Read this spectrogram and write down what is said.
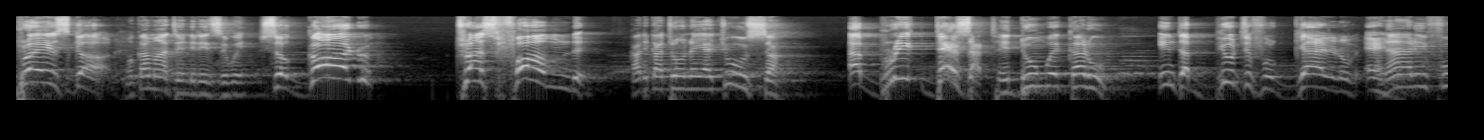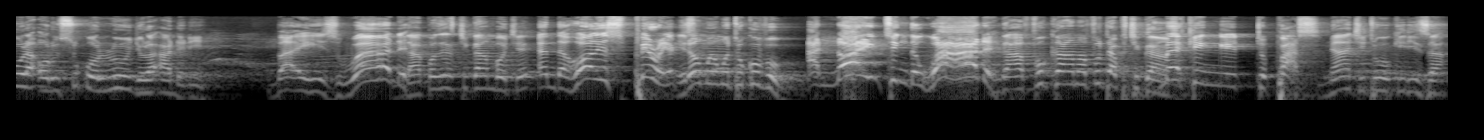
Praise God. mukama atenderezebwe So God transformed kati katonda yakyusa a brick desert eddungu ekkalu into a beautiful garden of Eden n'alifuula olusuku olulungi olwa adeni by His word ng'akozesa kigambo kye and the Holy Spirit era omwe omutukuvu anointing the word, ng'afuka amafuta ku kigambo making it to pass. n'akituukiriza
